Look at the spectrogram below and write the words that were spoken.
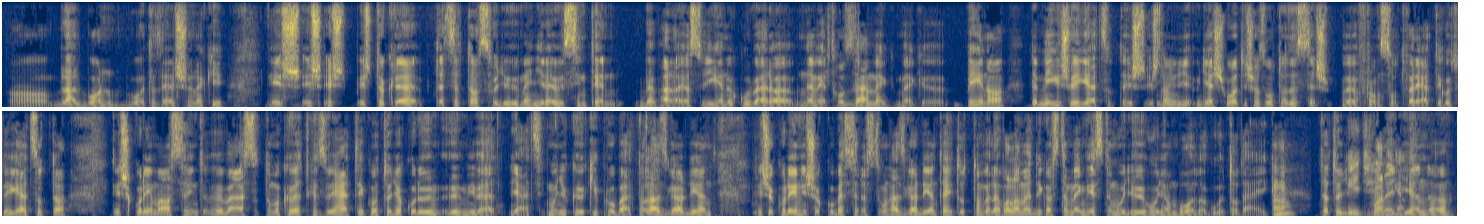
a Bloodborne volt az első neki, és, és, és, és tökre tetszett az, hogy ő mennyire őszintén bevállalja azt, hogy igen, ő kurvára nem ért hozzá, meg, meg béna, de mégis végigjátszotta, és, és nagyon ügy- ügyes volt, és azóta az összes From Software játékot végigjátszotta, és akkor én már azt szerint választottam a következő játékot, hogy akkor ő, ő mivel játszik. Mondjuk ő kipróbálta a Last Guardian-t, és akkor én is akkor beszereztem a Last Guardian-t, eljutottam vele valameddig, aztán megnéztem, hogy ő hogyan boldogult odáig. Hm? Tehát, hogy Így, van egy igen. ilyen ö,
